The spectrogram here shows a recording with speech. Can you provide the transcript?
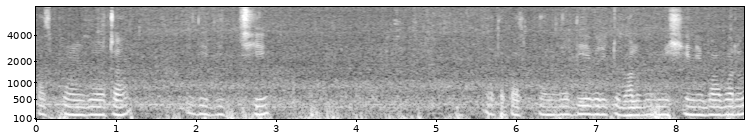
পাঁচফোড়নগুলোটা দিয়ে দিচ্ছি। এত পাঁচফোড়নগুলো দিয়ে এবার একটু ভালোভাবে মিশিয়ে নেব আবারও।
